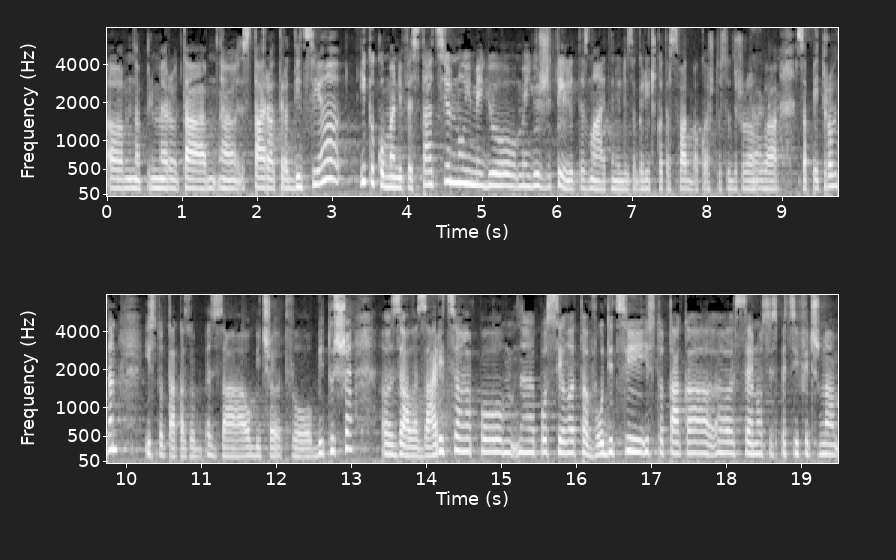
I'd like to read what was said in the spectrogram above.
на пример таа стара традиција и како манифестација, но и меѓу меѓу жителите, знаете нели за галичката свадба која што се држува за Петровдан, исто така за, за обичајот во Битуше, за Лазарица по по селата Водици, исто така се носи специфична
